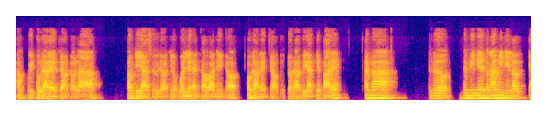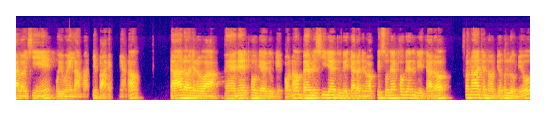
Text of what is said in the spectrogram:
နော်ငွေထုတ်ထားတဲ့အကြောင်းဒေါ်လာ1100ဆိုပြီးတော့ဒီ wallet account ကနေတော့ထုတ်ထားတဲ့အကြောင်းကိုပြောထားပေးတာဖြစ်ပါတယ်အဲ့မှာကျွန်တော်2မိနစ်5မိနစ်လောက်ကြာလို့ရှိရင်ငွေဝင်လာမှာဖြစ်ပါတယ်ခင်ဗျာနော်ဒါကတော့ကျွန်တော်ကဘန်နဲ့ထုတ်တဲ့သူတွေပေါ့နော်ဘန်မရှိတဲ့သူတွေကြတော့ကျွန်တော်က crypto နဲ့ထုတ်တဲ့သူတွေကြတော့ဆောနာကျွန်တော်ပြောသလိုမျိုး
